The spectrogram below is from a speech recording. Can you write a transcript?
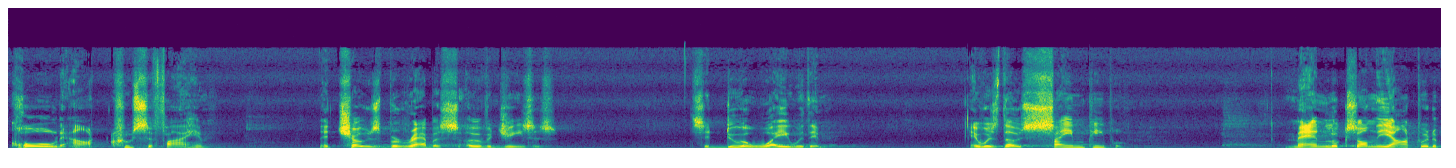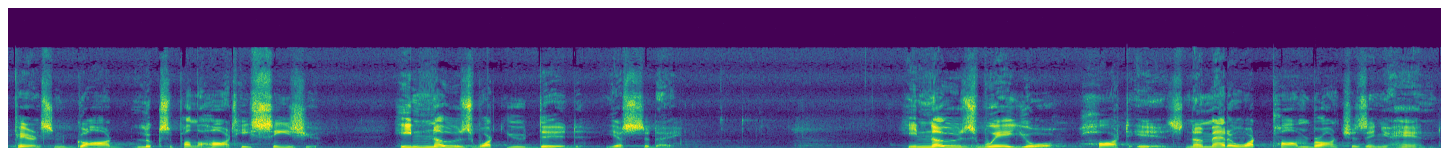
called out, Crucify him, that chose Barabbas over Jesus, said, Do away with him. It was those same people Man looks on the outward appearance, and God looks upon the heart. He sees you, He knows what you did yesterday. He knows where your heart is, no matter what palm branch is in your hand,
